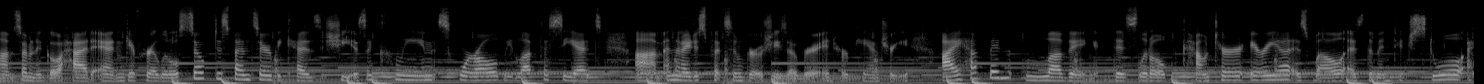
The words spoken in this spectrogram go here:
Um, so I'm going to go ahead and give her a little soap dispenser because she is a clean clean squirrel. We love to see it. Um, and then I just put some groceries over in her pantry. I have been loving this little counter area as well as the vintage stool. I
